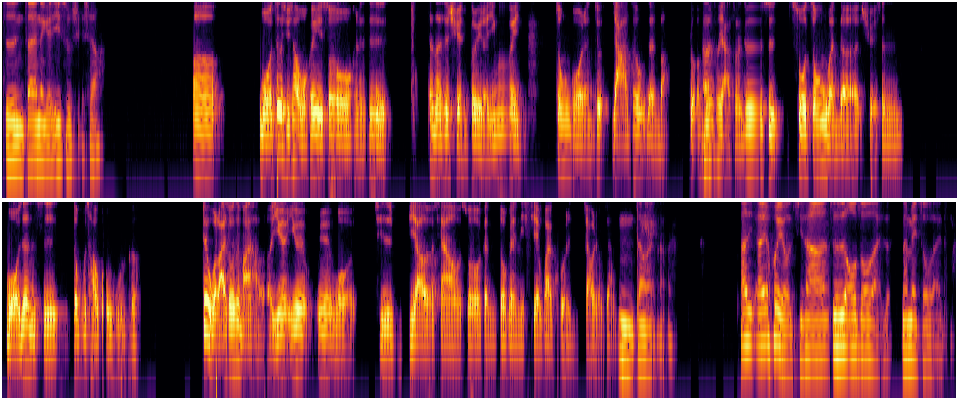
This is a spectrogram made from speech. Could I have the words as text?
就是你在那个艺术学校？呃，我这个学校我可以说我可能是 真的是选对了，因为中国人就亚洲人吧，不不能说亚洲人，嗯、就是说中文的学生，我认识都不超过五个。对我来说是蛮好的，因为因为因为我其实比较想要说跟多跟一些外国人交流这样子。嗯，当然了。那哎，会有其他就是欧洲来的、南美洲来的吗？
